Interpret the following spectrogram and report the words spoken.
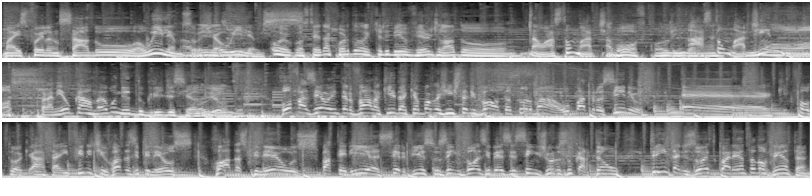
mas foi lançado a Williams, a hoje Williams. é o Williams. Oh, eu gostei da cor do aquele meio verde lá do. Não, Aston Martin. Ah, boa, ficou linda. Aston né? Martin Nossa. é lindo. Pra mim é o carro mais bonito do grid esse ano, viu? lindo. Vou fazer o intervalo aqui, daqui a pouco a gente tá de volta, turma. O patrocínio é. O que, que faltou aqui? Ah, tá. Infinity Rodas e Pneus. Rodas, pneus, baterias, serviços em 12 vezes sem juros no cartão. 30, 18, 40, 90.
